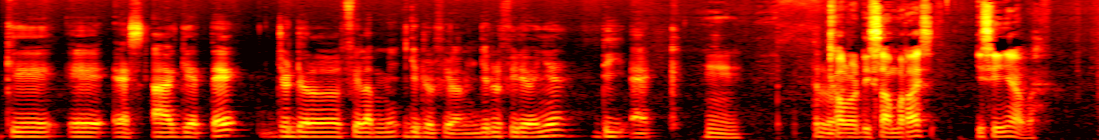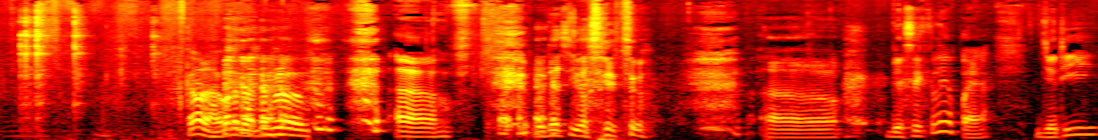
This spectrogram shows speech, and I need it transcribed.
G E S A G T judul film judul filmnya judul videonya The Egg Hmm. Kalau di summarize isinya apa? kau lah kau udah nonton belum Um, udah sih waktu itu. Uh, basically apa ya? Jadi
